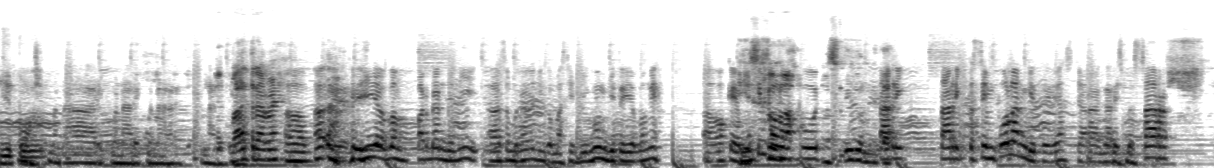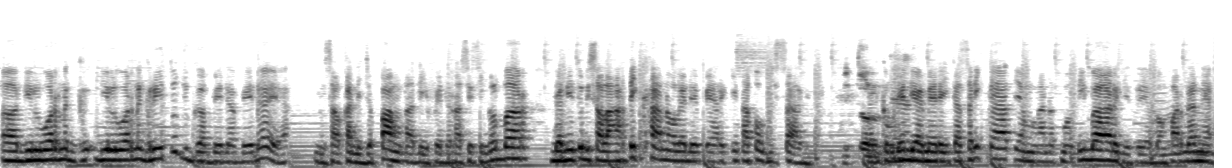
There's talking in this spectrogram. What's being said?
gitu Wah menarik, menarik, menarik, menarik. Banget ya. Eh, eh, iya bang, Fardan. Jadi eh, sebenarnya juga masih bingung gitu ya bang ya. Eh, Oke, Iya, mungkin kalau aku kita. tarik tarik kesimpulan gitu ya, secara garis besar eh, di luar negeri di luar negeri itu juga beda-beda ya. Misalkan di Jepang tadi federasi single bar dan itu disalahartikan oleh DPR kita kok bisa gitu. Betul. Dan kemudian di Amerika Serikat yang menganut multibar gitu ya, bang Fardan ya.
